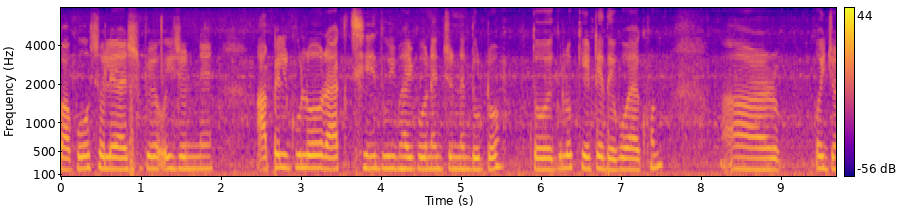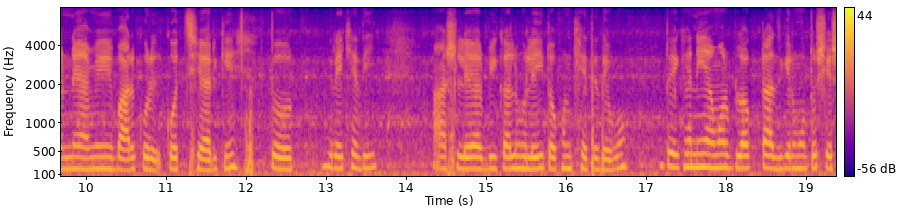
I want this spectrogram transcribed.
বাবুও চলে আসবে, ওই জন্যে আপেলগুলো রাখছি দুই ভাই বোনের জন্য দুটো। তো এগুলো কেটে দেব এখন। আর ওই জন্যে আমি বার করে, করছি আর কি। তো রেখে দিই। আসলে আর বিকাল হলেই তখন খেতে দেব। তো এখানেই আমার ব্লগটা আজকের মতো শেষ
